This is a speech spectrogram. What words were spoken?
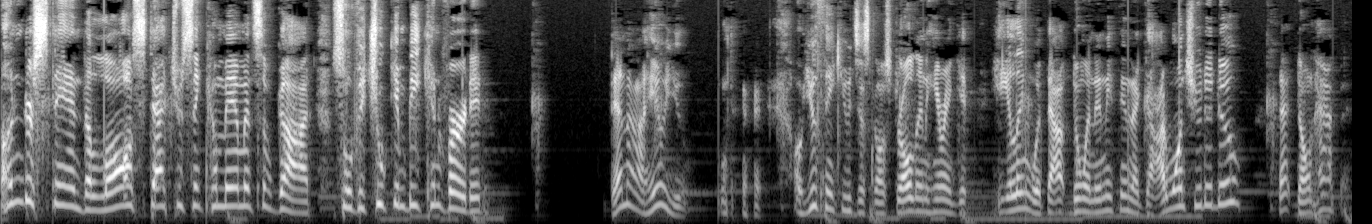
understand the law, statutes, and commandments of God so that you can be converted. Then I'll heal you. oh, you think you're just going to stroll in here and get healing without doing anything that God wants you to do? That don't happen.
